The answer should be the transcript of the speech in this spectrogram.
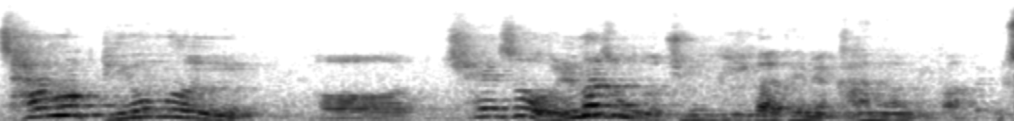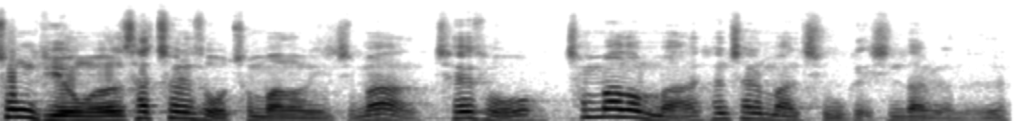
창업 비용은 어, 최소 얼마 정도 준비가 되면 가능합니까? 총 비용은 4천에서 5천만 원이지만 최소 천만 원만 현찰만 지고 계신다면은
